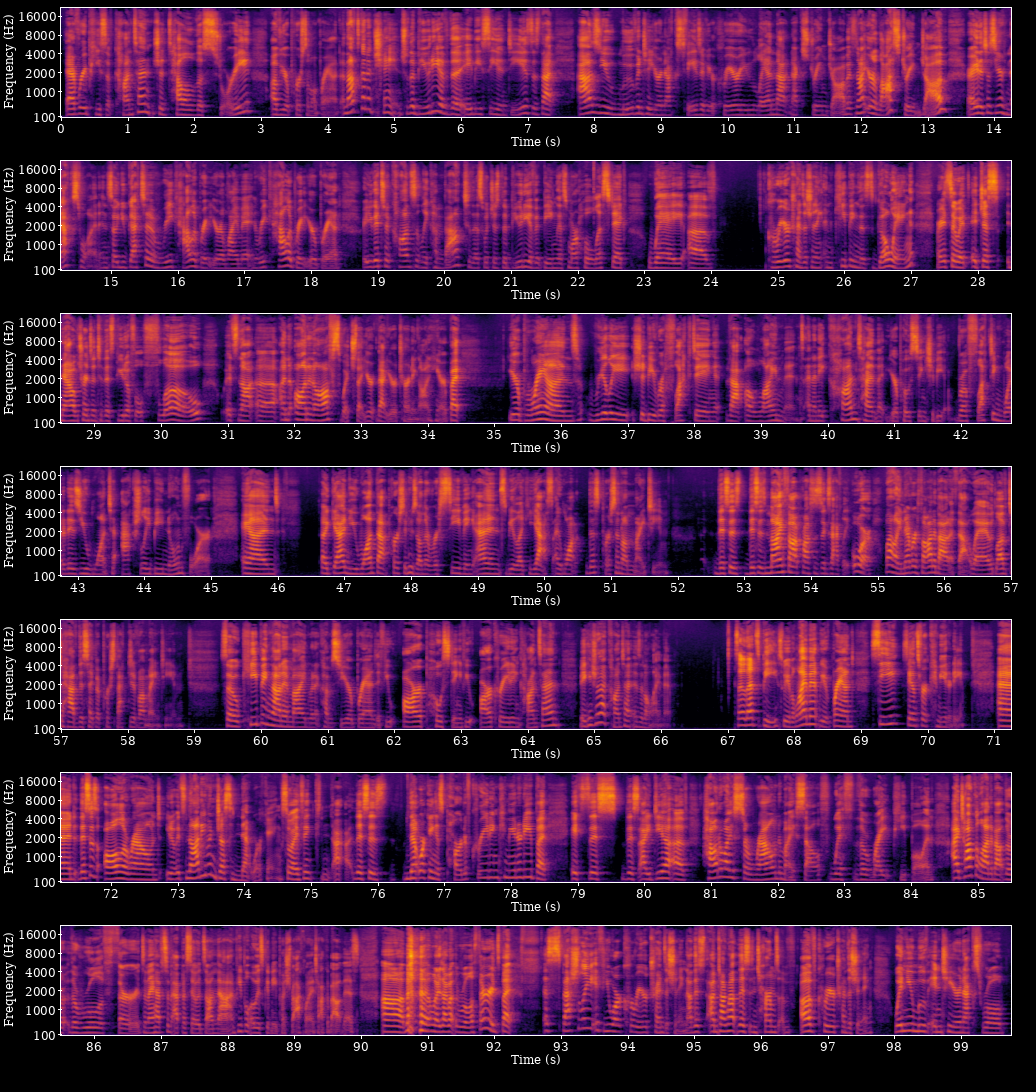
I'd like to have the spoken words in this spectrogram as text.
Every piece of content should tell the story of your personal brand. And that's going to change. So, the beauty of the A, B, C, and D's is that as you move into your next phase of your career, you land that next dream job. It's not your last dream job, right? It's just your next one. And so you get to recalibrate your alignment and recalibrate your brand, or you get to constantly come back to this, which is the beauty of it being this more holistic way of career transitioning and keeping this going right? So it, it just now turns into this beautiful flow. It's not a, an on and off switch that you're that you're turning on here but your brand really should be reflecting that alignment and any content that you're posting should be reflecting what it is you want to actually be known for. And again you want that person who's on the receiving end to be like yes i want this person on my team this is this is my thought process exactly or wow i never thought about it that way i would love to have this type of perspective on my team so, keeping that in mind when it comes to your brand, if you are posting, if you are creating content, making sure that content is in alignment. So, that's B. So, we have alignment, we have brand. C stands for community. And this is all around, you know, it's not even just networking. So, I think uh, this is networking is part of creating community, but it's this this idea of how do I surround myself with the right people. And I talk a lot about the the rule of thirds, and I have some episodes on that. And people always give me pushback when I talk about this, um, when I talk about the rule of thirds, but especially if you are career transitioning. Now, this I'm talking about this in terms of, of career transitioning. When you move into your next role,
